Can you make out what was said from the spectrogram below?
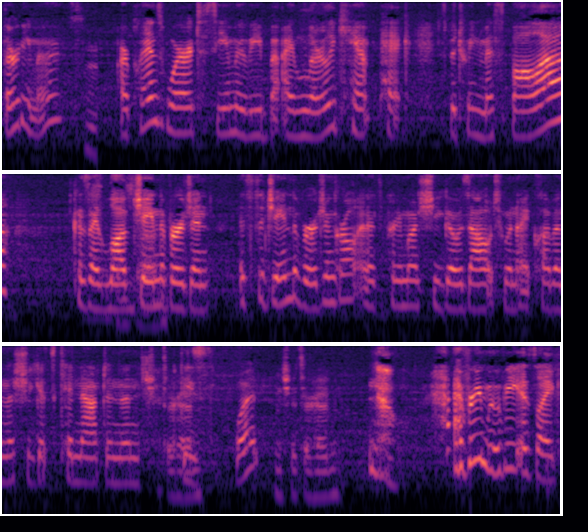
30 minutes. Hmm. Our plans were to see a movie, but I literally can't pick. It's between Miss Bala, because I love Jane the Virgin. It's the Jane the Virgin girl, and it's pretty much she goes out to a nightclub and then she gets kidnapped, and then Shoots her head. these what? And shits her head. No. Every movie is like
